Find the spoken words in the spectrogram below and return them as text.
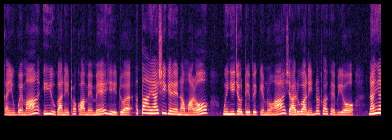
ခံယူပွဲမှာ EU ကနေထွက်ခွာမဲ့မဲအရေးအတွက်အသာရရှိခဲ့တဲ့နောက်မှာတော့ ဝန်ကြီးချုပ်ဒေးဗစ်ကင်မရွန်ဟာယာရုကနေနှုတ်ထွက်ခဲ့ပြီးတော့နိုင်ငံ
